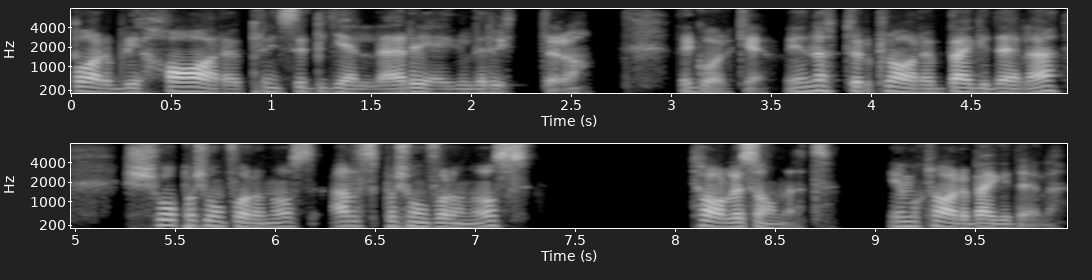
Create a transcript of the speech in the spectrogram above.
bare bli harde, prinsipielle regelryttere. Det går ikke. Vi er nødt til å klare begge deler. Se personen foran oss, elsk personen foran oss, tale sannhet. Vi må klare begge deler.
